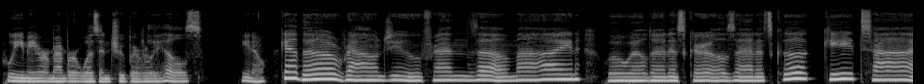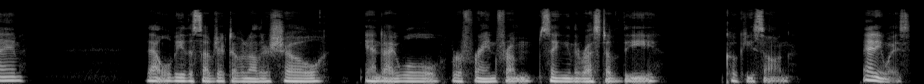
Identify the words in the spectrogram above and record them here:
who you may remember was in Troop Beverly Hills. You know, gather round you, friends of mine. We're wilderness girls and it's cookie time. That will be the subject of another show and I will refrain from singing the rest of the cookie song. Anyways,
